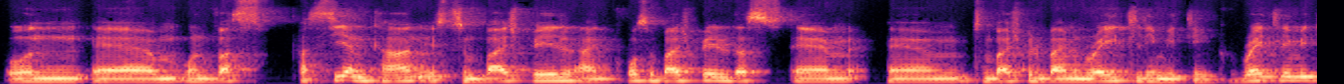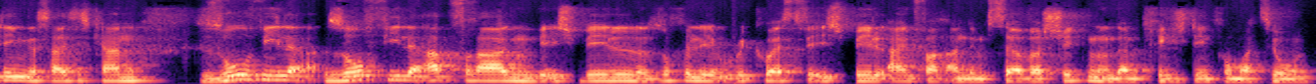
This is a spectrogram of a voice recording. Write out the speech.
Und, ähm, und was passieren kann, ist zum Beispiel ein großes Beispiel, dass ähm, ähm, zum Beispiel beim Rate Limiting. Rate Limiting, das heißt, ich kann so viele, so viele Abfragen, wie ich will, so viele Requests, wie ich will, einfach an dem Server schicken und dann kriege ich die Information.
